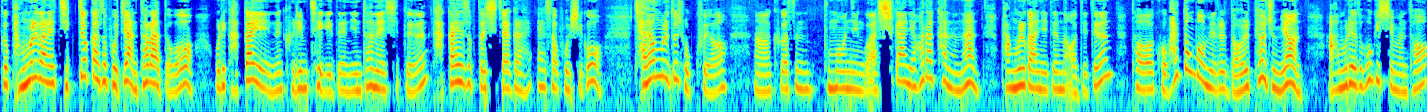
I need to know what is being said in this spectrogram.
그 박물관에 직접 가서 보지 않더라도 우리 가까이에 있는 그림책이든 인터넷이든 가까이서부터 시작을 해서 보시고 자연물도 좋고요. 어, 그것은 부모님과 시간이 허락하는 한 박물관이든 어디든 더 그 활동 범위를 넓혀주면 아무래도 호기심 은더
